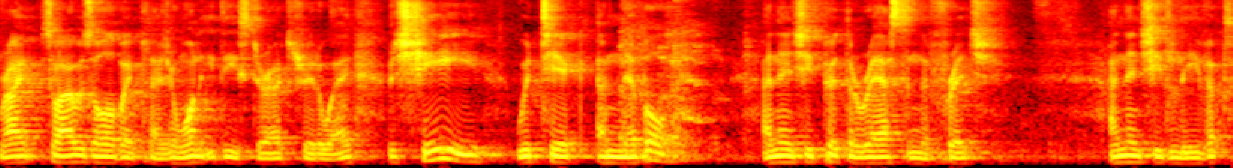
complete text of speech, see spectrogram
right? So I was all about pleasure. I wanted to eat the Easter egg straight away. But she would take a nibble and then she'd put the rest in the fridge. And then she'd leave it.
